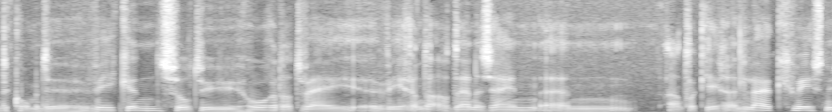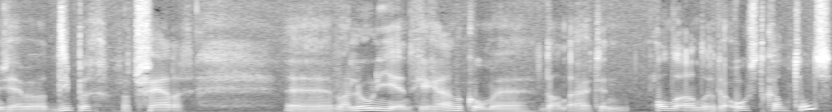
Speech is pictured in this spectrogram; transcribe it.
De komende weken zult u horen dat wij weer in de Ardennen zijn. En een aantal keren in Luik geweest. Nu zijn we wat dieper, wat verder uh, Wallonië ingegaan. We komen dan uit in onder andere de Oostkantons.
